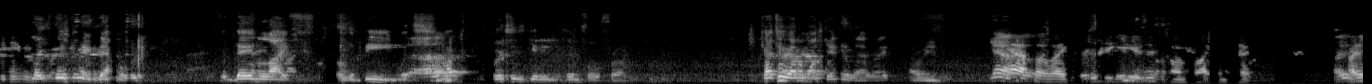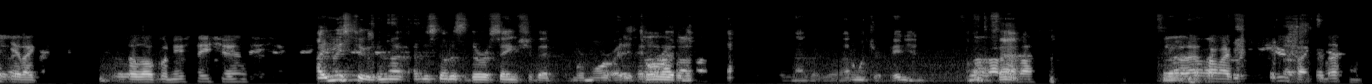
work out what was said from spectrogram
my TV. Like, there's an example. The day in the life of the bean. What's, where's he getting his info from? Can I tell you, I don't watch any of that, right? I don't even. yeah, so like, you use this one so I can check. I just get like the local news stations. I used to, and I, I just noticed that they were saying shit that were more editorial. Than and I was like, well, I don't want your opinion. I want the fact. So that's why my years like to listen.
